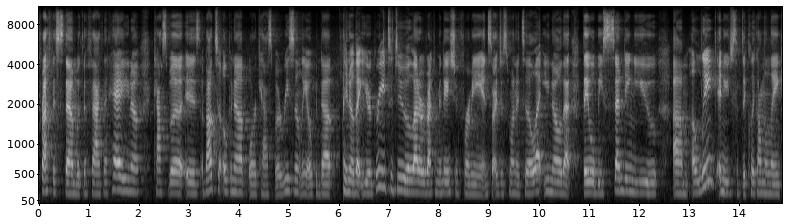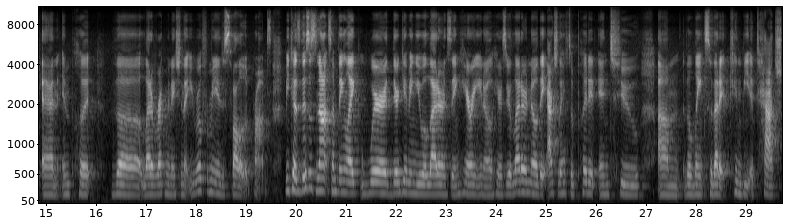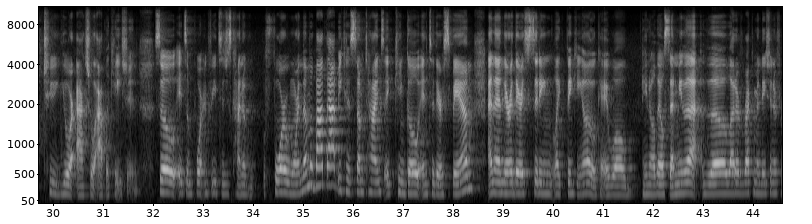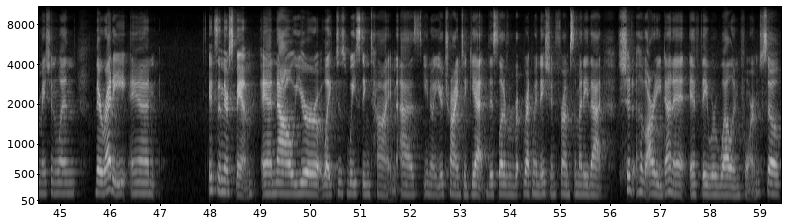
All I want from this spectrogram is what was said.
preface them with the fact that, hey, you know, CASPA is about to open up or CASPA recently opened up. I know that you agreed to do a letter of recommendation for me. And so I just wanted to let you know that they will be sending you um, a link and you just have to click on the link and input the letter of recommendation that you wrote for me and just follow the prompts. Because this is not something like where they're giving you a letter and saying here you know here's your letter. No they actually have to put it into um, the link so that it can be attached to your actual application. So it's important for you to just kind of forewarn them about that because sometimes it can go into their spam and then they're there sitting like thinking oh okay well you know they'll send me the the letter of recommendation information when they're ready and it's in their spam and now you're like just wasting time as you know you're trying to get this letter of re- recommendation from somebody that should have already done it if they were well informed. So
